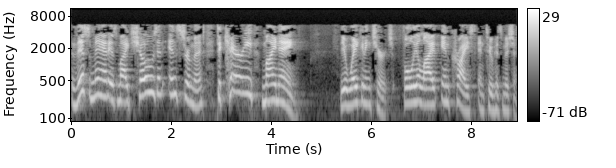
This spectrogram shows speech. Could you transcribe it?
this man is my chosen instrument to carry my name. The awakening church, fully alive in Christ and to his mission.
